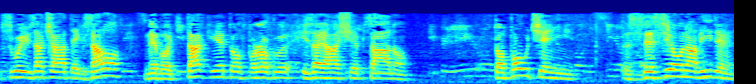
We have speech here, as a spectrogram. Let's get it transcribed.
svůj začátek vzalo, neboť tak je to v proroku Izajáše psáno. To poučení z Siona vyjde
